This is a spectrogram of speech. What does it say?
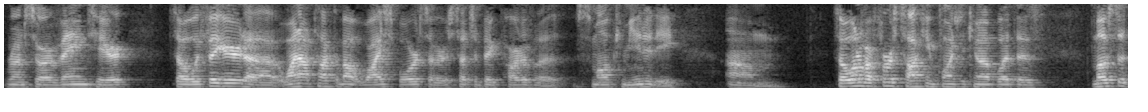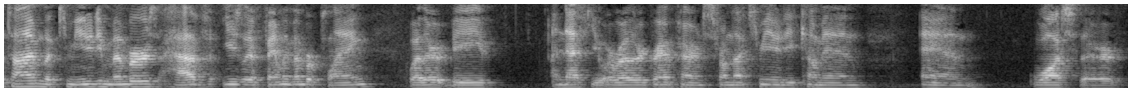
runs through our veins here. So we figured, uh, why not talk about why sports are such a big part of a small community? Um, so one of our first talking points we came up with is most of the time the community members have usually a family member playing, whether it be a nephew or whether grandparents from that community come in and watch their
